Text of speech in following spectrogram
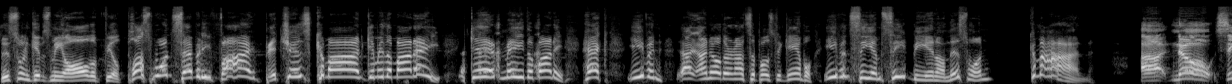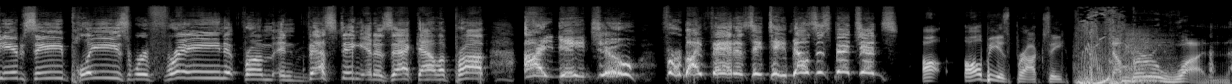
This one gives me all the field. Plus 175, bitches. Come on, give me the money. Give me the money. Heck, even, I, I know they're not supposed to gamble. Even CMC'd be in on this one. Come on. Uh, no, CMC, please refrain from investing in a Zach Gallen prop. I need you for my fantasy team. No suspensions. I'll, I'll be his proxy. Number one.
